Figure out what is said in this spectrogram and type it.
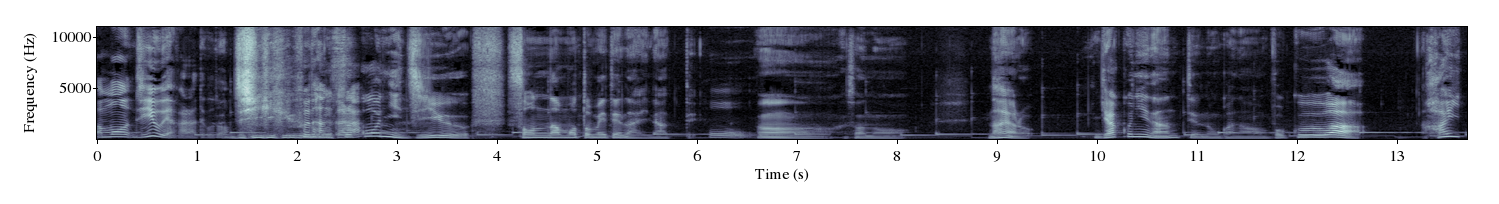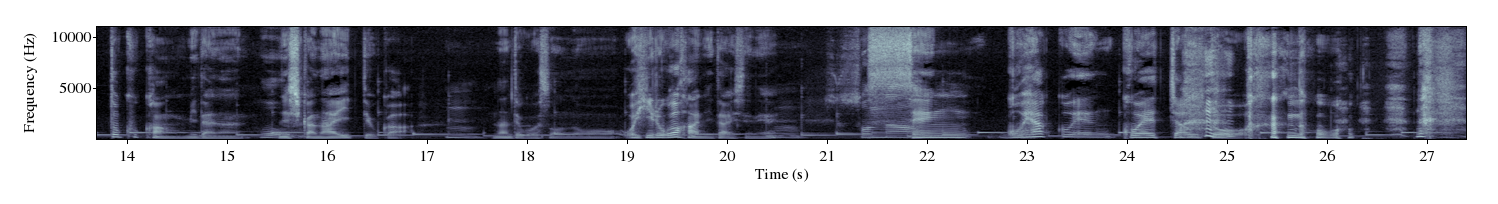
あもう自由やからってこと？自由。普段から？そこに自由そんな求めてないなって。ほう。ん。そのなんやろ。逆になんていうのかな。僕は背徳感みたいなにしかないっていうかうん。なんていうかそのお昼ご飯に対してうね、ん、そんな1500円超えちゃうと あの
